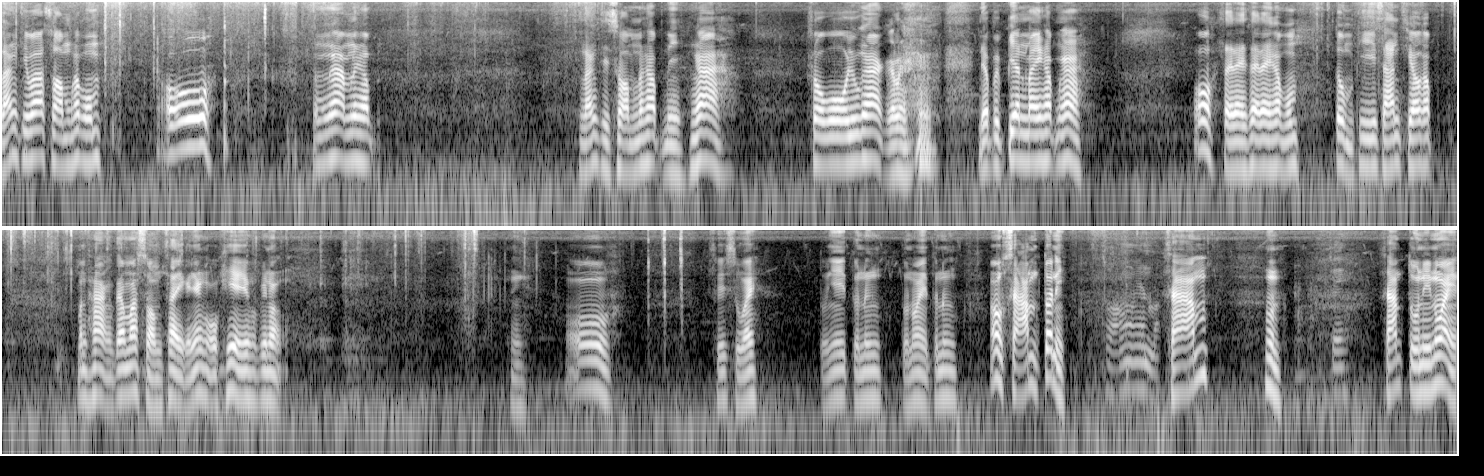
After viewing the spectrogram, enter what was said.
หลังที่ว่าซ้อมครับผม โอ้งามๆเลยครับ หลังที่ซ้อมนะครับนี่ง่าโซโวอยู่ง่ากันเลย เดี๋ยวไปเปลี่ยนไหมครับง่าโอ้ใส่ได้ใส่ได้ครับผม ตุ่มพีสารเขียวครับ มันห่างแต่มาซ้อมใส่กันยังโอเคอยู่ครับพี่น้องนี่โอ้สวยๆตัวใหญ่ตัวหนึงตัวน้อยตัวหนึงเอ้าสามตัวนี่สองเห็นบ่สามนู่นเจ๊สามตัวนี้น้อย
